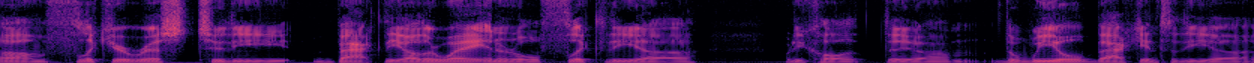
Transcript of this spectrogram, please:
um flick your wrist to the back the other way and it'll flick the uh what do you call it? The um the wheel back into the uh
